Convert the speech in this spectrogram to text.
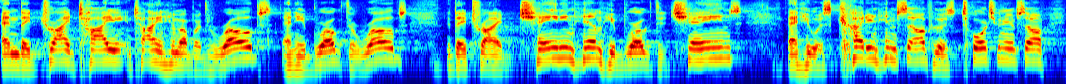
And they tried tying, tying him up with ropes, and he broke the ropes. They tried chaining him, he broke the chains. And he was cutting himself, he was torturing himself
